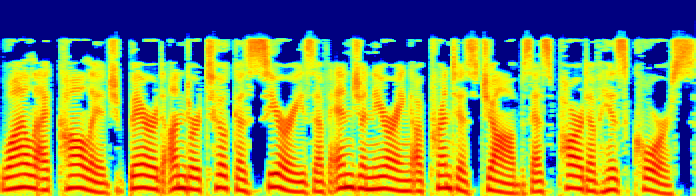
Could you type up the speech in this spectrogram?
While at college Baird undertook a series of engineering apprentice jobs as part of his course.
